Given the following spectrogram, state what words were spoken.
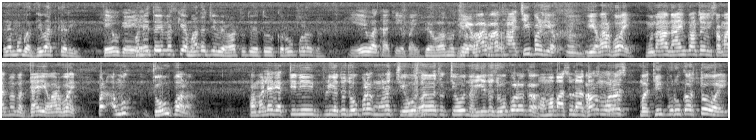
એટલે હું બધી વાત કરી. તેવું કે પણ એ તો એમ જ કે અમારે તો જે વ્યવહાર થતો એ તો કરવું પડે કે એ વાત સાચી છે ભાઈ. વ્યવહારમાં વ્યવહાર વાત સાચી પણ વ્યવહાર હોય. હું ના ના એમ કરતો સમાજમાં બધા વ્યવહાર હોય. પણ અમુક જોવું પડે. હોમલ્યા વ્યક્તિની પેલી એ તો જોવું પડે માણસ ચેવો છે ચેવો નહીં એ તો જોવું પડે કે આમાં પાછું માણસ મથી પૂરું કરતો હોય.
